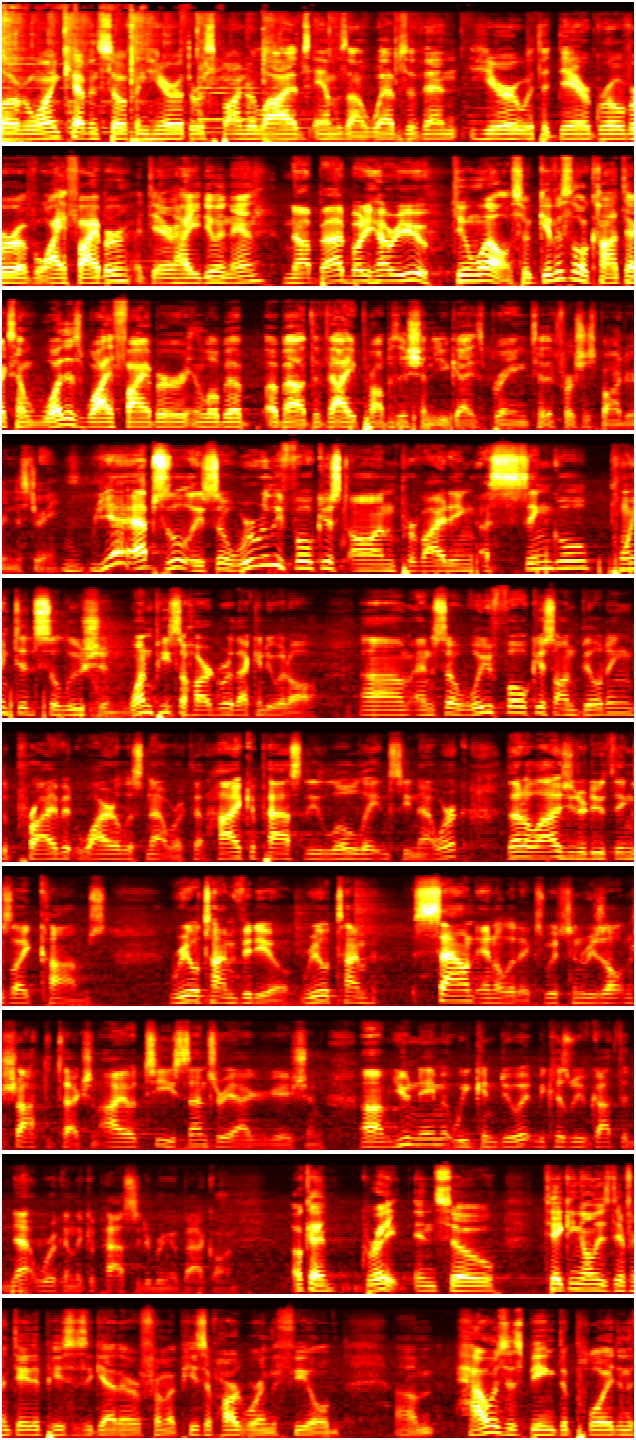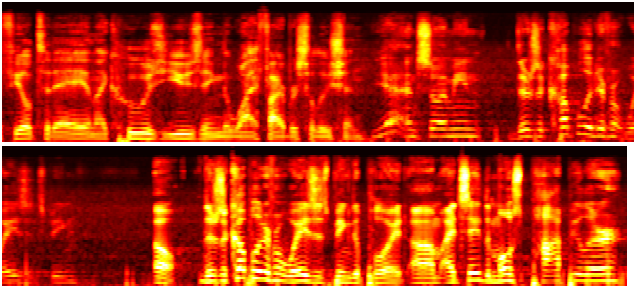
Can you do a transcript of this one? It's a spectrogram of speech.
Hello, everyone. Kevin Sofen here at the Responder Lives Amazon Webs event here with Adair Grover of WiFiber. Adair, how you doing, man? Not bad, buddy. How are you? Doing well. So give us a little context on what is WiFiber and a little bit about the value proposition that you guys bring to the first responder industry. Yeah, absolutely. So we're really focused on providing a single pointed solution, one piece of hardware that can do it all. Um, and so we focus on building the private wireless network, that high capacity, low latency network that allows you to do things like comms, real time video, real time sound analytics, which can result in shot detection, IoT, sensory aggregation. Um, you name it, we can do it because we've got the network and the capacity to bring it back on. Okay, great. And so taking all these different data pieces together from a piece of hardware in the field, um, how is this being deployed in the field today, and like who's using the WiFiber solution? Yeah, and so I mean, there's a couple of different ways it's being. Oh, there's a couple of different ways it's being deployed. Um, I'd say the most popular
